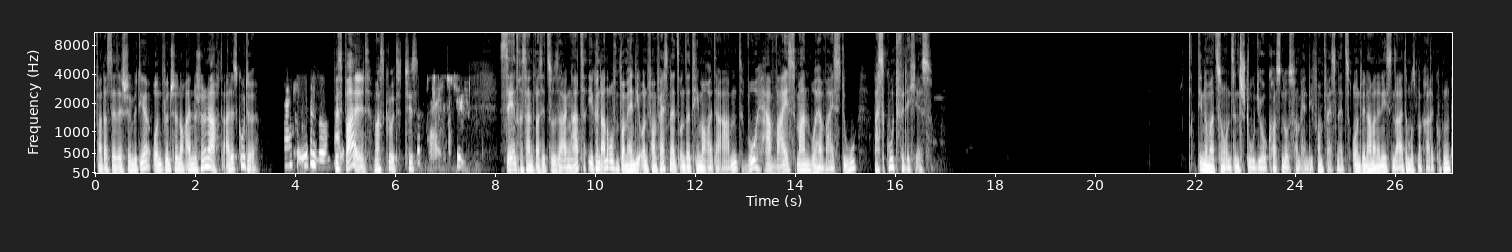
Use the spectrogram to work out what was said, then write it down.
fand das sehr, sehr schön mit dir und wünsche noch eine schöne Nacht. Alles Gute. Danke ebenso. Bis Alles bald. Mach's gut. Tschüss. Gute. Tschüss. Sehr interessant, was sie zu sagen hat. Ihr könnt anrufen vom Handy und vom Festnetz, unser Thema heute Abend. Woher weiß man, woher weißt du, was gut für dich ist? Die Nummer zu uns ins Studio, kostenlos vom Handy, vom Festnetz. Und wen haben wir in der nächsten Leitung? Muss man gerade gucken.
